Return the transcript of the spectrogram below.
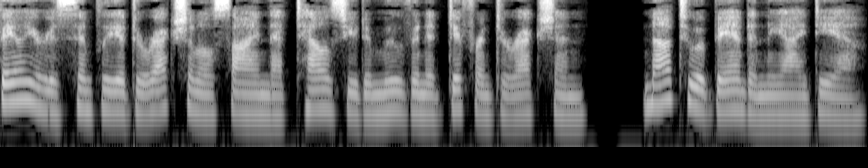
Failure is simply a directional sign that tells you to move in a different direction, not to abandon the idea.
